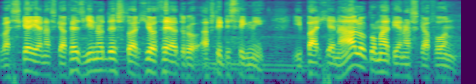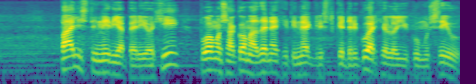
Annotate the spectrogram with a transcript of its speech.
βασικά οι ανασκαφές γίνονται στο αρχαίο θέατρο αυτή τη στιγμή. Υπάρχει ένα άλλο κομμάτι ανασκαφών πάλι στην ίδια περιοχή που όμως ακόμα δεν έχει την έγκριση του Κεντρικού Αρχαιολογικού Μουσείου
